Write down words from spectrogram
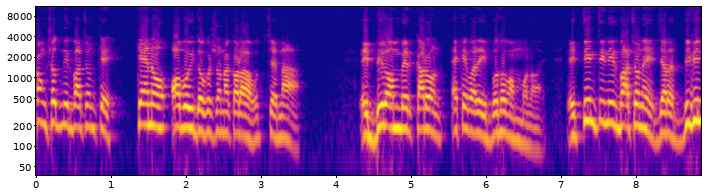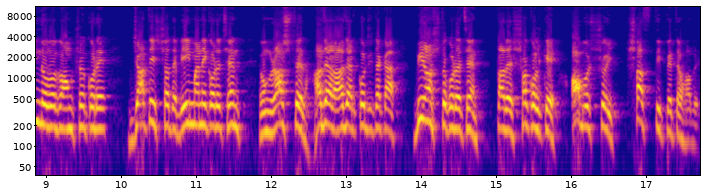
সংসদ নির্বাচনকে কেন অবৈধ ঘোষণা করা হচ্ছে না? এই বিলম্বের কারণ একেবারেই বোধগম্য নয়। এই তিনটি নির্বাচনে যারা বিভিন্নভাবে অংশ করে জাতির সাথে বেইমানি করেছেন এবং রাষ্ট্রের হাজার হাজার কোটি টাকা বিনষ্ট করেছেন, তাদের সকলকে অবশ্যই শাস্তি পেতে হবে।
